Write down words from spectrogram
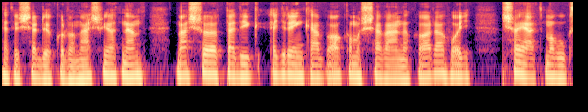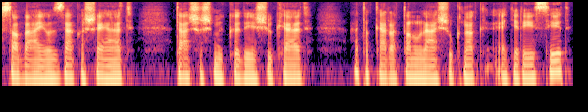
lehet, hogy serdőkorban más miatt nem. Másfél pedig egyre inkább alkalmassá válnak arra, hogy saját maguk szabályozzák a saját társas működésüket, hát akár a tanulásuknak egy részét.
